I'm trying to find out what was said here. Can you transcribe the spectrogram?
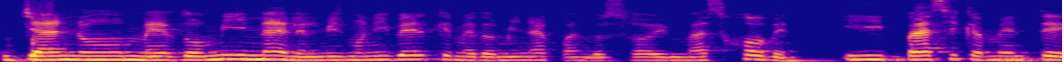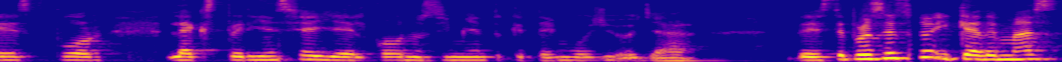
ya no me domina en el mismo nivel que me domina cuando soy más joven. Y básicamente es por la experiencia y el conocimiento que tengo yo ya de este proceso y que además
